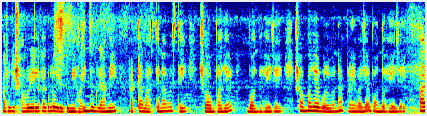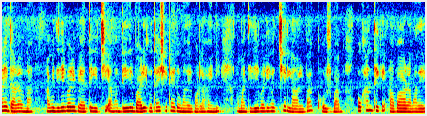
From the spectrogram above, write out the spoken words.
আসলে শহর এলাকাগুলো এরকমই হয়। কিন্তু গ্রামে আটটা বাঁচতে না বাজতেই সব বাজার বন্ধ হয়ে যায়। সব বাজার বলব না, প্রায় বাজার বন্ধ হয়ে যায়। আরে দাঁড়াও না, আমি দিদির বাড়ি বেড়াতে গেছি। আমার দিদির বাড়ি কোথায় সেটাই তোমাদের বলা হয়নি। আমার দিদির বাড়ি হচ্ছে লালবাগ, ঘোষবাগ। ওখান থেকে আবার আমাদের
